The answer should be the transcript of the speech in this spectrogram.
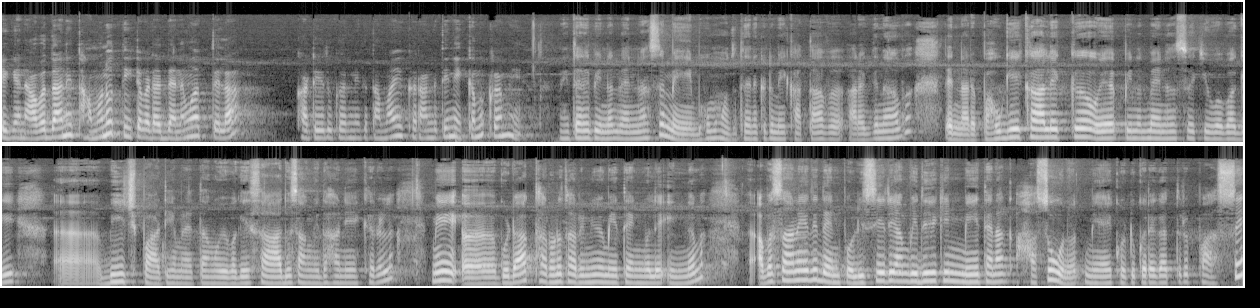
ඒ ගැන අවධානය තමනුත් ඊට වඩා දැනුවත් වෙලා කටයුතු කරන එක තමයි කරන්න තියෙන එකම ක්‍රමය. මේ තැන පින්නත් වෙනස මේ බොහොම හොඳ තැනකට මේ කතාව අරගෙන ආවා. දැන් අර පහුගිය කාලෙක ඔය පින්නත් වෙනස කිව්වා වගේ බීච් පාටි එහෙම නැත්නම් ඔය වගේ සාද සංවිධානය කරලා මේ ගොඩාක් තරුණ තරුණියෝ මේ තැන්වල ඉන්නව. අවසානයේදී දැන් පොලිසියට යම් විදිහකින් මේ තැනක් හසු වුණොත් මේ අය කොටු කරගත්තට පස්සේ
